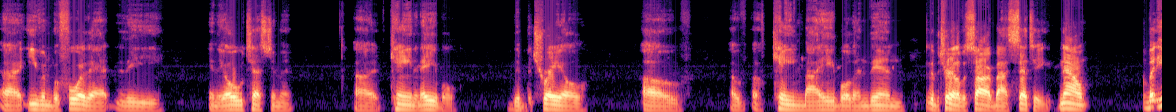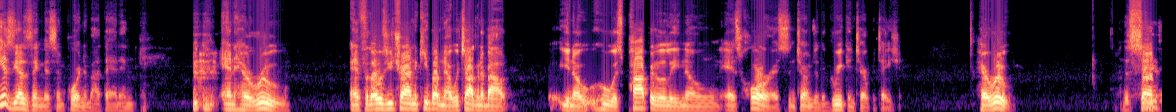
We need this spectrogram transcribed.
uh, even before that, the in the Old Testament, uh, Cain and Abel, the betrayal of, of of Cain by Abel, and then the betrayal of Asar by Seti. Now, but here's the other thing that's important about that, and and Heru, and for those of you trying to keep up now, we're talking about you know, who was popularly known as Horus in terms of the Greek interpretation. Heru, the son. it's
